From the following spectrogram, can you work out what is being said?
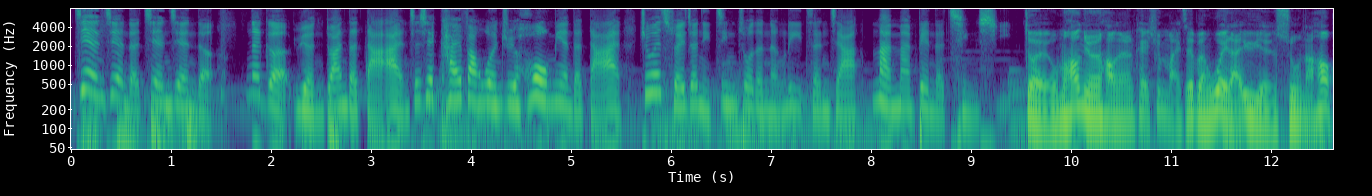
渐渐的，渐渐的。那个远端的答案，这些开放问句后面的答案，就会随着你静坐的能力增加，慢慢变得清晰。对，我们好女人、好男人可以去买这本未来预言书，然后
